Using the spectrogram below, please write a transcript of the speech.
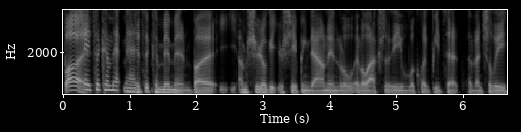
but It's a commitment. it's a commitment. But I'm sure you'll get your shaping down, and it'll it'll actually look like pizza eventually.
